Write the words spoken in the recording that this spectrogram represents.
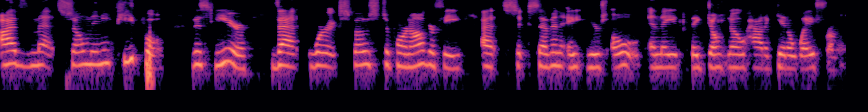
I've met so many people this year that were exposed to pornography at six seven eight years old and they they don't know how to get away from it.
